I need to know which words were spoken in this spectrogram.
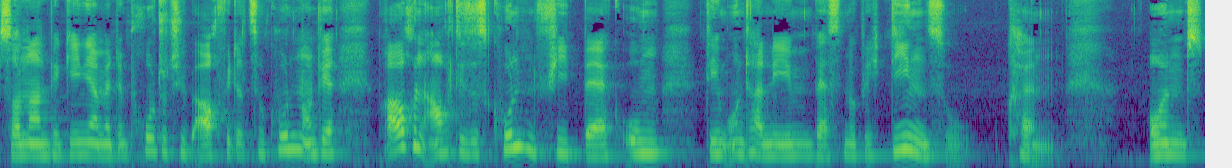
sondern wir gehen ja mit dem Prototyp auch wieder zum Kunden und wir brauchen auch dieses Kundenfeedback, um dem Unternehmen bestmöglich dienen zu können und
